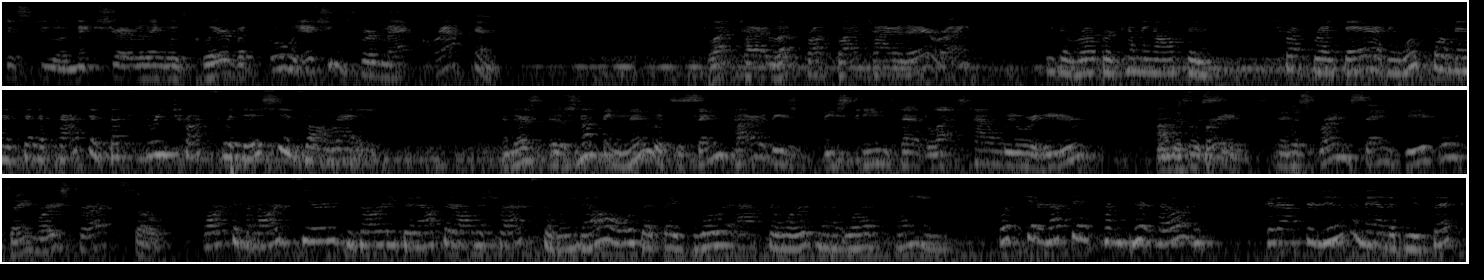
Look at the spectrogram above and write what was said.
just to uh, make sure everything was clear. But ooh, issues for Matt Crafton. Flat tire, left front flat tire there, right? See the rubber coming off the truck right there. I mean, we're four minutes into practice. That's three trucks with issues already. And there's there's nothing new. It's the same tire these these teams had last time we were here. In the Obviously, spring. In the spring, same vehicles, same racetrack. So ARCA Menard series has already been out there on the track, so we know that they blew it afterwards and it was clean. Let's get an update from pit road. Good afternoon, Amanda Busick.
